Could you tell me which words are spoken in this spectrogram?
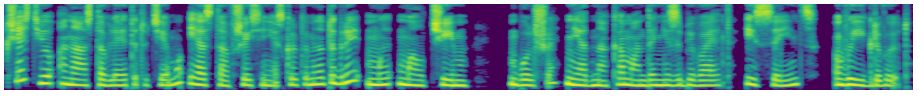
К счастью, она оставляет эту тему, и оставшиеся несколько минут игры мы молчим. Больше ни одна команда не забивает, и Сейнтс выигрывают.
